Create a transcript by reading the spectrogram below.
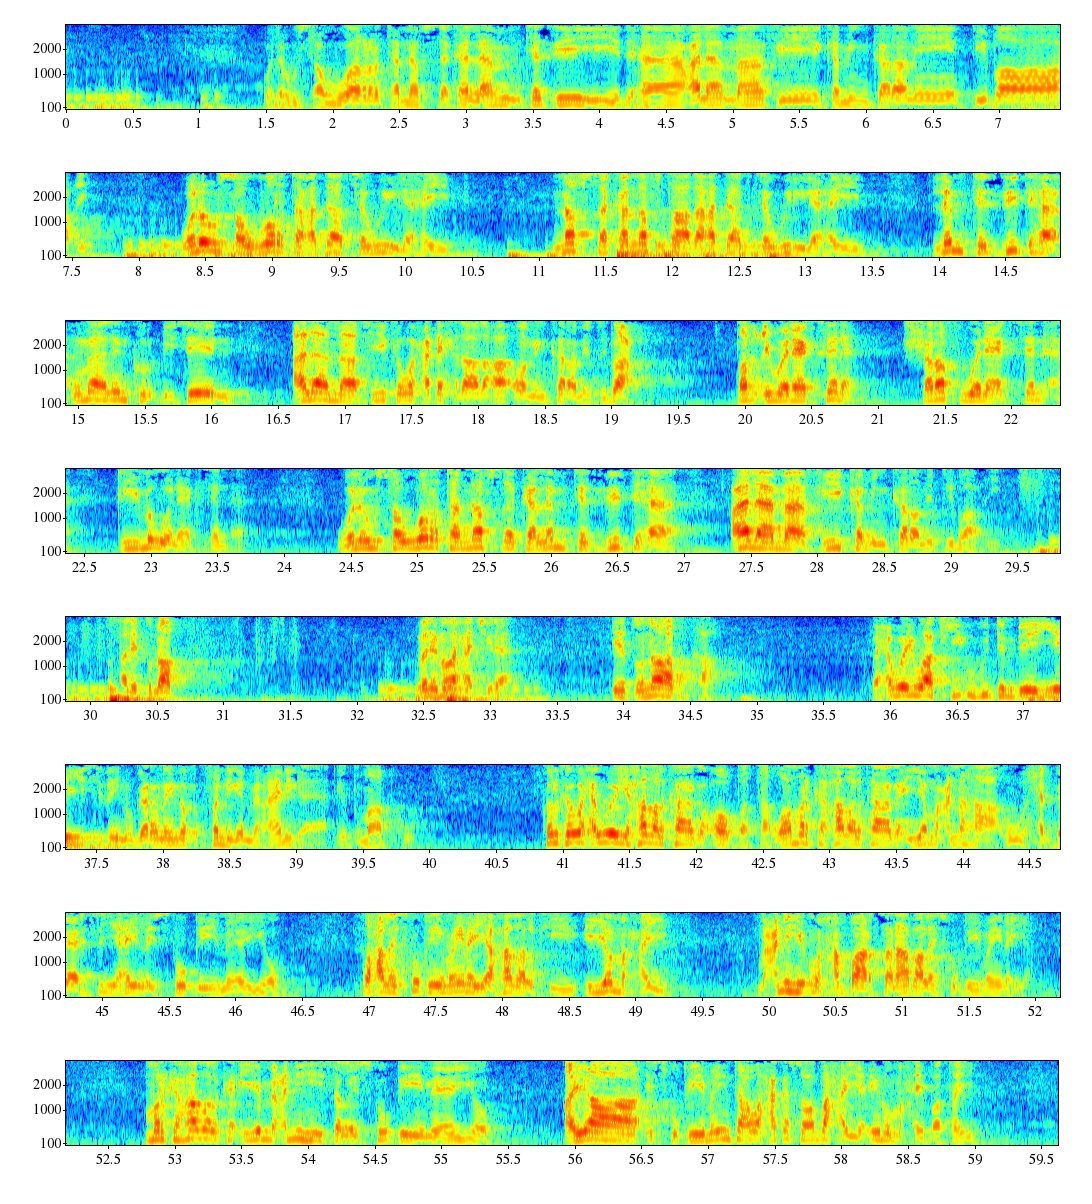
wlow sawrta nafska lam tziidha alىa ma fiika min karami iaaci walow sawarta haddaad sawiri lahayd nafsaka naftaada haddaad sawiri lahayd lam tazidha umaadan kordhiseen calaa maa fiika waxa dhexdaada ah oo min karami ibaac dabci wanaagsanah sharaf wanaagsan ah qiimo wanaagsan ah walow sawarta nafsaka lam tazidha calaa maa fiika min karami ibaaci culima waxaa jira inaabka waxa weeye waa kii ugu dambeeyey sidaynu garanayno fannigan macaaniga ah inaabku kolka waxa weeye hadalkaaga oo bata waa marka hadalkaaga iyo macnaha uu xambaarsan yahay laysku qiimeeyo. Waxaa laysku qiimaynayaa hadalkii iyo maxay macnihii uu xambaarsanaabaa laysku qiimaynaya marka hadalka iyo macnihiisa laysku qiimeeyo ayaa isku qiimayntaa waxaa ka soo baxaya inuu maxay batay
